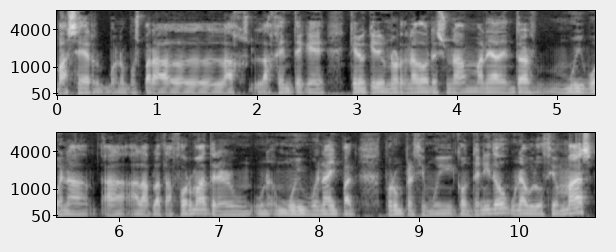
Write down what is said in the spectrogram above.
va a ser, bueno, pues para la, gente que, que, no quiere un ordenador, es una manera de entrar muy buena a, la plataforma, tener un, un muy buen iPad por un precio muy contenido, una evolución más,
